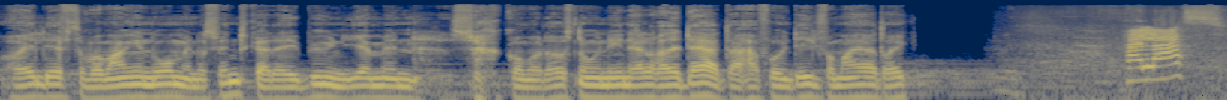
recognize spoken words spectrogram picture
Og alt efter, hvor mange nordmænd og svensker der er i byen, jamen, så kommer der også nogen ind allerede der, der har fået en del for mig at drikke. Hej Lars.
